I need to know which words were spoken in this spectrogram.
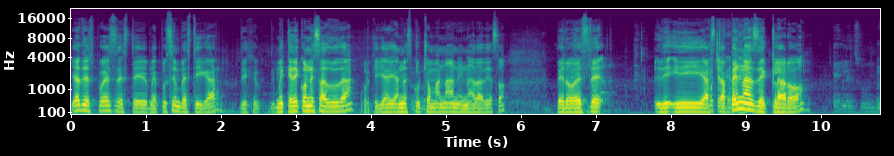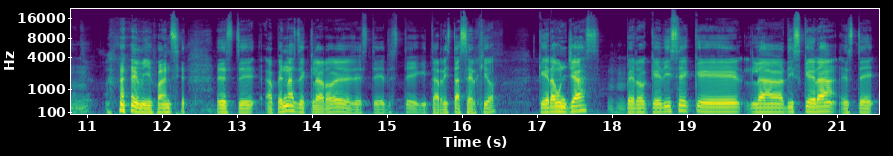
Ya después este, me puse a investigar, dije, me quedé con esa duda, porque ya, ya no escucho maná ni nada de eso. Pero este, y, y hasta apenas declaró, En mi infancia, este, apenas declaró el, este, este guitarrista Sergio que era un jazz, pero que dice que la disquera, este,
